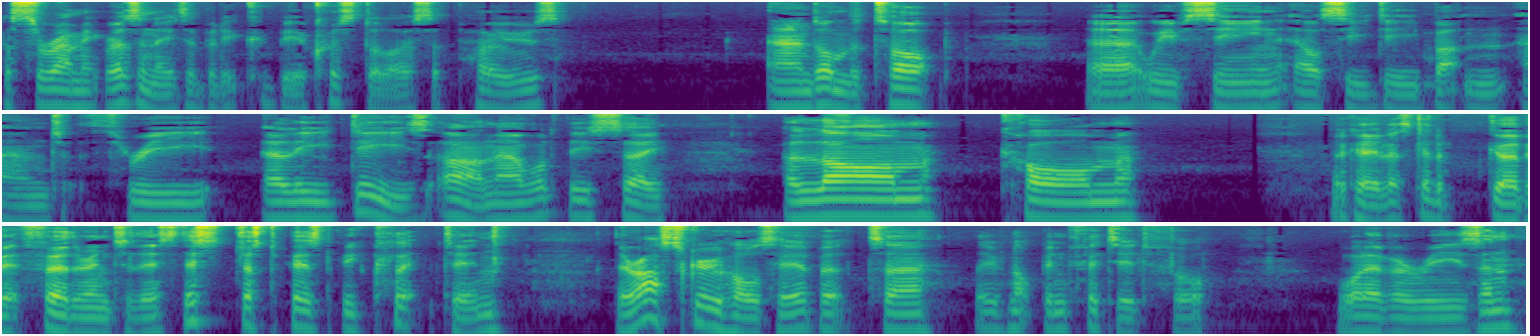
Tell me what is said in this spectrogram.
a ceramic resonator but it could be a crystal I suppose. And on the top uh, we've seen LCD button and three LEDs. Ah, now what do these say? Alarm, com. Okay, let's get a, go a bit further into this. This just appears to be clipped in. There are screw holes here, but uh, they've not been fitted for whatever reason.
